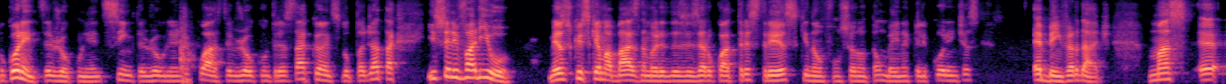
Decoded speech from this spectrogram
no Corinthians, teve jogo com linha de 5, teve jogo com linha de 4, teve jogo com três atacantes, dupla de ataque. Isso ele variou. Mesmo que o esquema base, na maioria das vezes, era o 4-3-3, que não funcionou tão bem naquele Corinthians, é bem verdade. Mas é,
